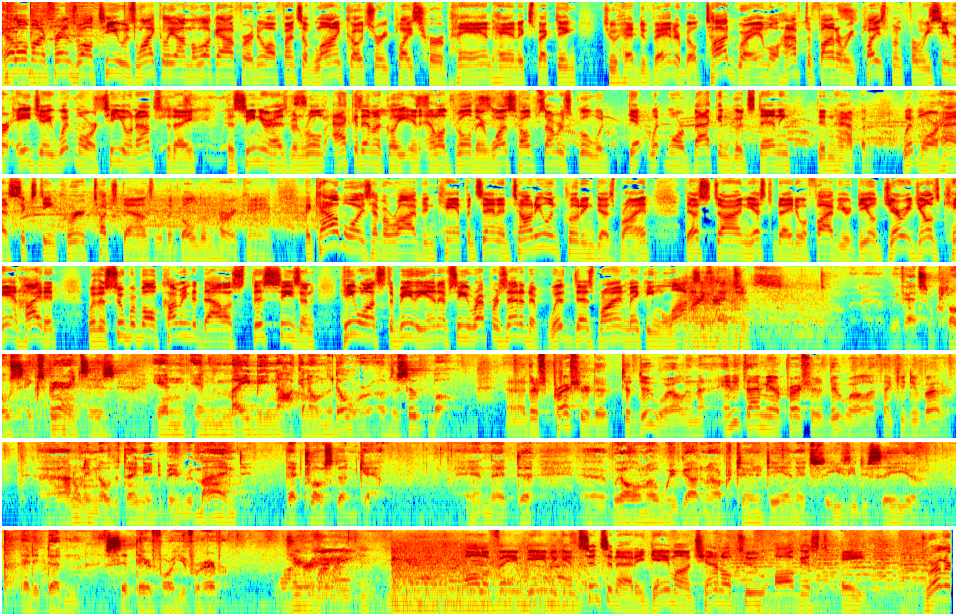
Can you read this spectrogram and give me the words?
Hello, my friends. While TU is likely on the lookout for a new offensive line coach to replace Herb Hand, Hand expecting to head to Vanderbilt, Todd Graham will have to find a replacement for receiver A.J. Whitmore. TU announced today the senior has been ruled academically ineligible. There was hope summer school would get Whitmore back in good standing. Didn't happen. Whitmore has 16 career touchdowns with the Golden Hurricane. The Cowboys have arrived in camp in San Antonio, including Dez Bryant. They signed yesterday to a five-year deal. Jerry Jones can't hide it with a Super Super Bowl coming to Dallas this season. He wants to be the NFC representative with Dez Bryant making lots of catches. We've had some close experiences in, in maybe knocking on the door of the Super Bowl. Uh, there's pressure to, to do well, and anytime you have pressure to do well, I think you do better. Uh, I don't even know that they need to be reminded that close doesn't count, and that uh, uh we all know we've got an opportunity, and it's easy to see uh, that it doesn't sit there for you forever. Hall of Fame game against Cincinnati. Game on Channel 2 August 8th. Driller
